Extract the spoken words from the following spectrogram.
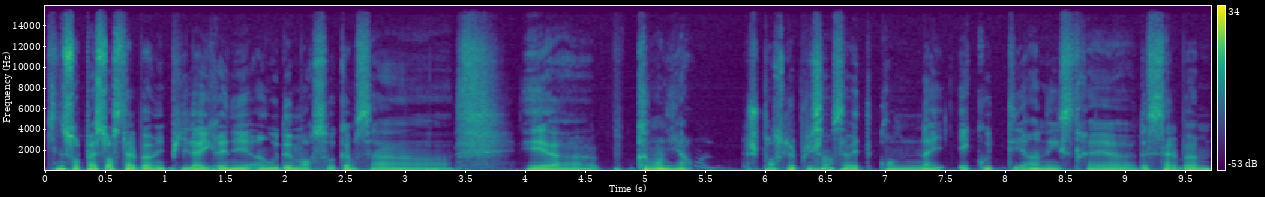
qui ne sont pas sur cet album. Et puis il a égrené un ou deux morceaux comme ça. et euh, comment dire Je pense que le plus simple, ça va être qu'on aille écouter un extrait euh, de cet album.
